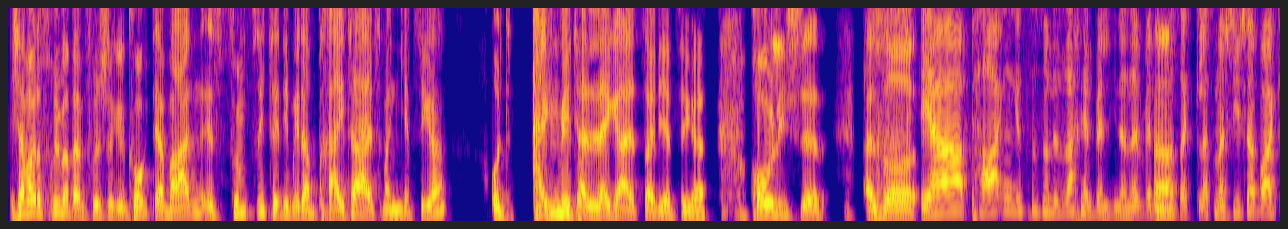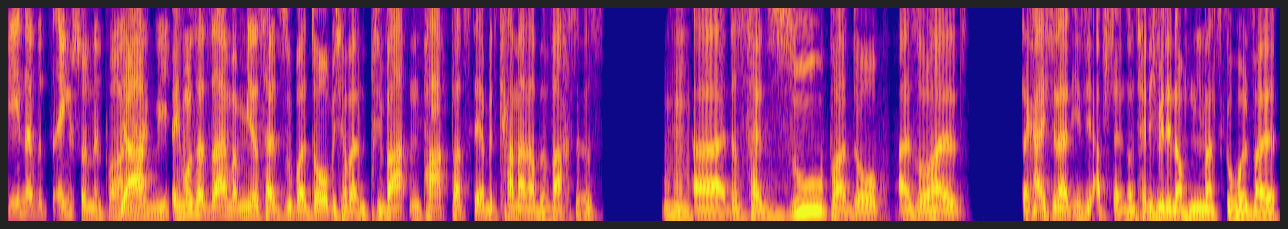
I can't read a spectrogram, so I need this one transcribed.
ich habe heute früh mal beim Frühstück geguckt, der Wagen ist 50 Zentimeter breiter als mein jetziger und ein Meter länger als sein jetziger. Holy shit. Also. Ja, Parken ist das so eine Sache in Berlin, ne? Wenn ja. du mal sagst, lass mal Shisha-Bar gehen, dann wird's eng schon mit Parken ja, irgendwie. Ich muss halt sagen, bei mir ist halt super dope. Ich habe halt einen privaten Parkplatz, der mit Kamera bewacht ist. Mhm. Äh, das ist halt super dope. Also halt, da kann ich den halt easy abstellen. Sonst hätte ich mir den auch niemals geholt, weil,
